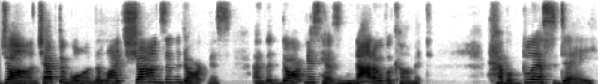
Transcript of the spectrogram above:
John chapter 1 The light shines in the darkness, and the darkness has not overcome it. Have a blessed day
